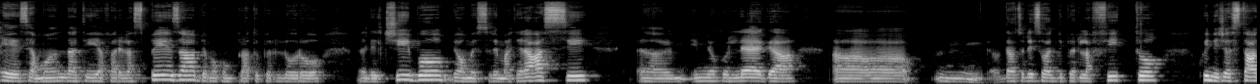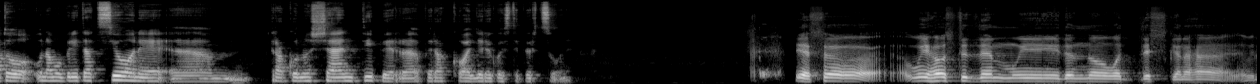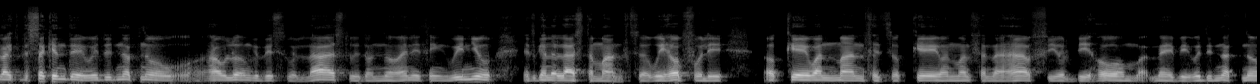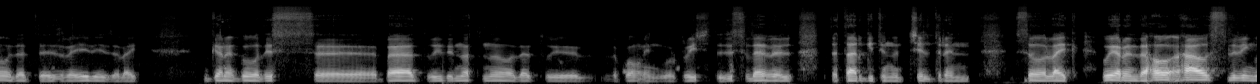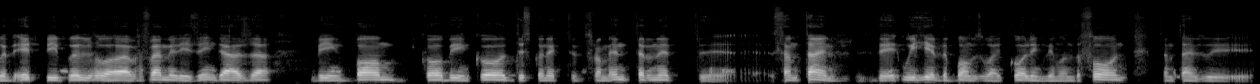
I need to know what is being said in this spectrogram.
e siamo andati a fare la spesa, abbiamo comprato per loro, ehm, del cibo, abbiamo messo dei materassi, ehm, il mio collega ha, mhmm, dato dei soldi per l'affitto, quindi c'è stato una mobilitazione, ehm, tra conoscenti per per accogliere queste persone. Yeah, so we hosted them. We don't know what this gonna ha- like the second day. We did not know how long this will last. We don't know anything. We knew it's gonna last a month. So we hopefully, okay, one month it's okay. One month and a half you'll be home. Maybe we did not know that the Israelis are like gonna go this uh, bad. We did not know that we the bombing would reach to this level, the targeting of children. So like we are in the ho- house living with eight people who have families in Gaza, being bombed, co- being called, disconnected from internet. Uh, sometimes they, we hear the bombs while calling them on the phone. Sometimes we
